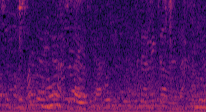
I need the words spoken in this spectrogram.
ダメかも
